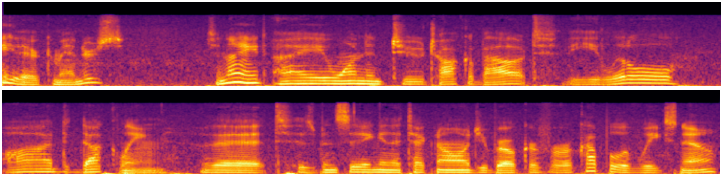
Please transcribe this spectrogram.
Hey there, Commanders. Tonight I wanted to talk about the little odd duckling that has been sitting in the technology broker for a couple of weeks now.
